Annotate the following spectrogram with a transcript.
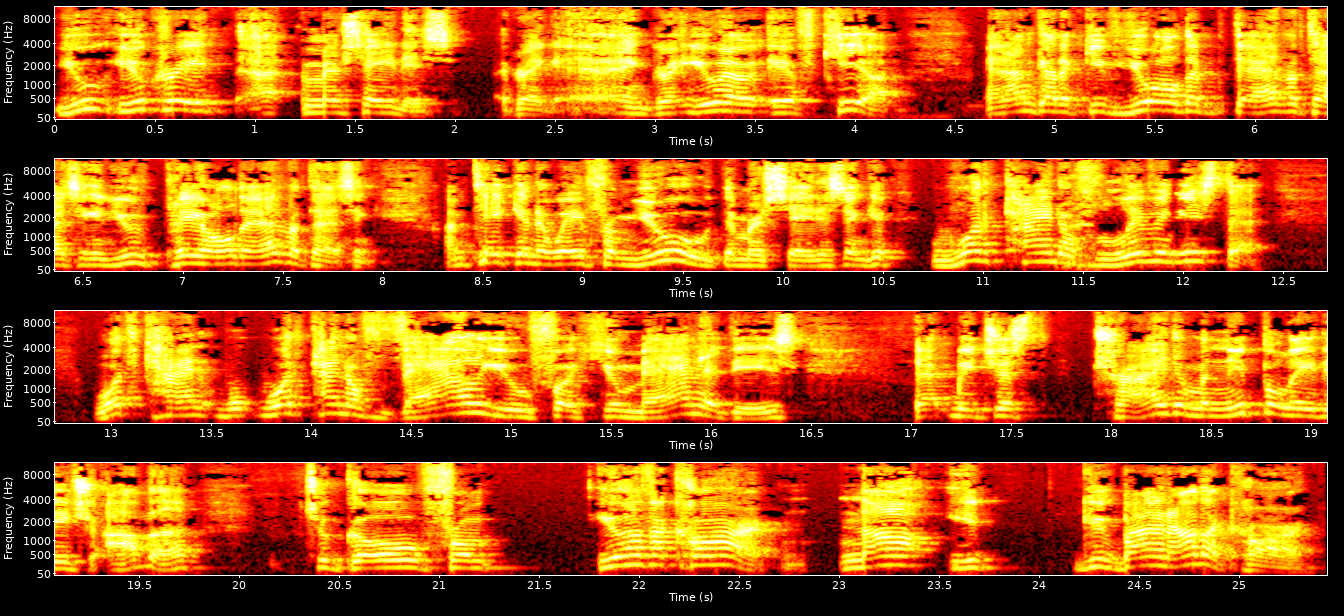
you you create a Mercedes, Greg, and Greg, you have, Kia, and I'm going to give you all the, the advertising, and you pay all the advertising. I'm taking away from you the Mercedes, and give, what kind of living is that? What kind what kind of value for humanities that we just try to manipulate each other to go from you have a car now you you buy another car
